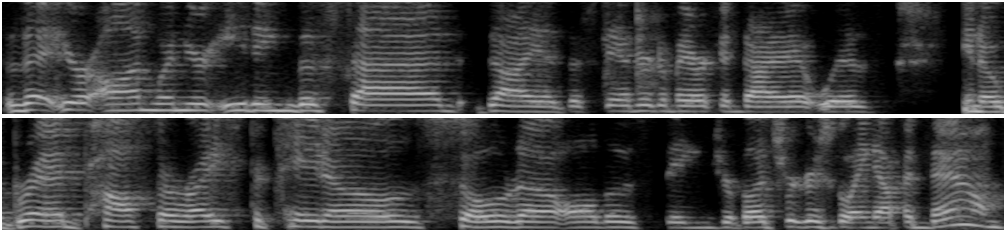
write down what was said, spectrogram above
that you're on when you're eating the SAD diet, the standard American diet with you know, bread, pasta, rice, potatoes, soda, all those things. Your blood sugar is going up and down.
